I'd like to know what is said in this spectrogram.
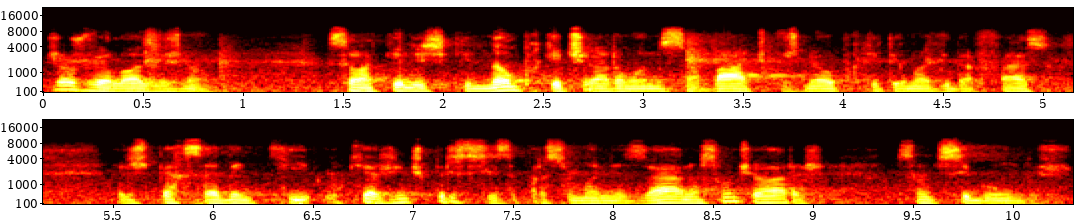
Já os velozes não. São aqueles que não porque tiraram anos sabáticos, né, ou porque têm uma vida fácil, eles percebem que o que a gente precisa para se humanizar não são de horas, são de segundos.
